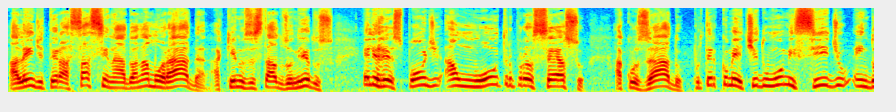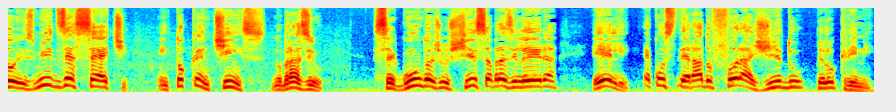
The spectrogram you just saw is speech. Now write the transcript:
Além de ter assassinado a namorada aqui nos Estados Unidos, ele responde a um outro processo, acusado por ter cometido um homicídio em 2017, em Tocantins, no Brasil. Segundo a justiça brasileira, ele é considerado foragido pelo crime.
